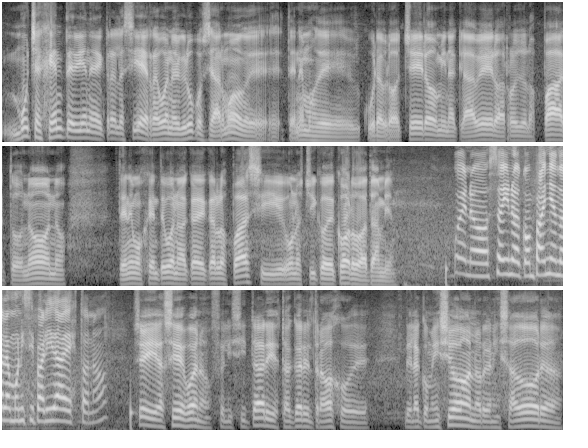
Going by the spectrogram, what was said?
mucha gente viene de la Sierra, bueno, el grupo se armó, eh, tenemos de Cura Brochero, Mina Clavero, Arroyo Los Patos, Nono tenemos gente bueno acá de Carlos Paz y unos chicos de Córdoba también. Bueno, Seino, acompañando a la municipalidad esto, ¿no? Sí, así es, bueno, felicitar y destacar el trabajo de, la comisión, la organizadora,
